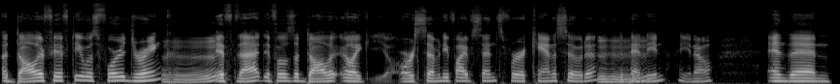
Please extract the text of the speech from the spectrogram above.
a dollar fifty was for a drink Mhm. if that if it was a dollar like or 75 cents for a can of soda Mhm. depending you know and then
